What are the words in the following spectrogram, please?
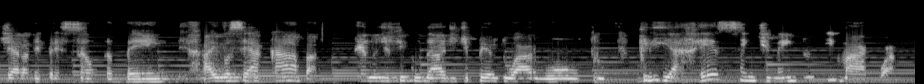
gera depressão também. Aí você acaba tendo dificuldade de perdoar o outro, cria ressentimento e mágoa.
